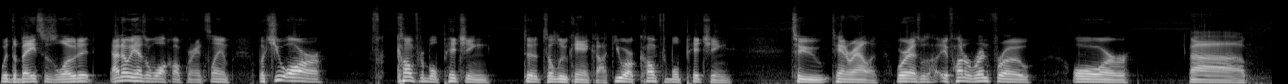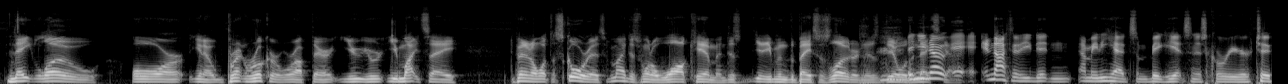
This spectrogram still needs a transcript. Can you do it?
with the bases loaded, I know he has a walk off grand slam, but you are f- comfortable pitching to, to Luke Hancock. You are comfortable pitching to Tanner Allen. Whereas if Hunter Renfroe or uh, Nate Lowe or you know Brent Rooker were up there, you you you might say, depending on what the score is, you might just want to walk him and just even the bases loaded and just deal with And the you next know, guy. not that he didn't. I mean, he had some big hits in his career too.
